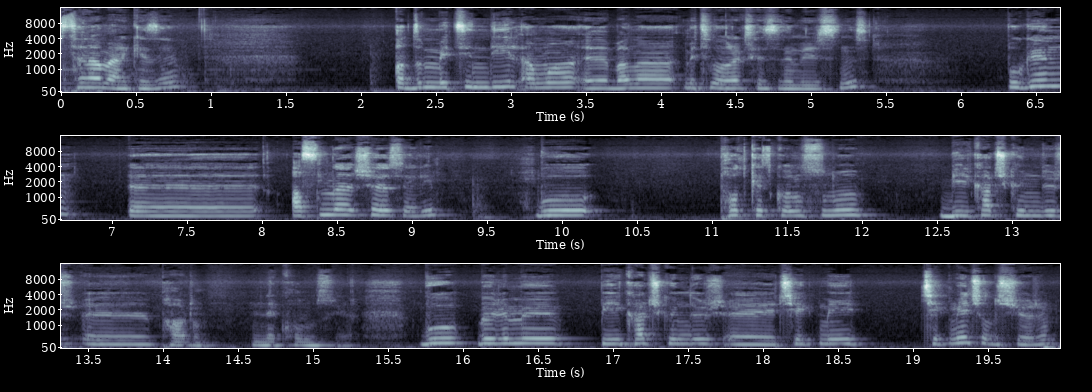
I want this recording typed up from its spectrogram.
Selam herkese. Adım Metin değil ama e, bana Metin olarak seslenebilirsiniz. Bugün e, aslında şöyle söyleyeyim. Bu podcast konusunu birkaç gündür e, pardon ne konusu ya. Bu bölümü birkaç gündür çekmeyi çekmeye çalışıyorum.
